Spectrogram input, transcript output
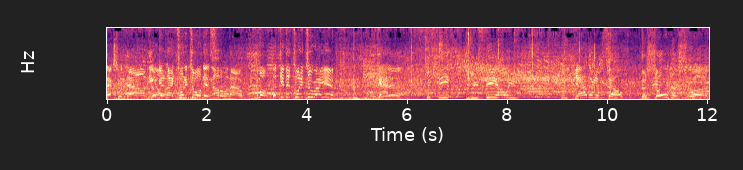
next one down. He We're gonna get a goes. nice 22 on this. Another one out. Come on, let's get this 22 right here. Yeah. But see, do you see how he he gathered himself, the shoulder shrug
